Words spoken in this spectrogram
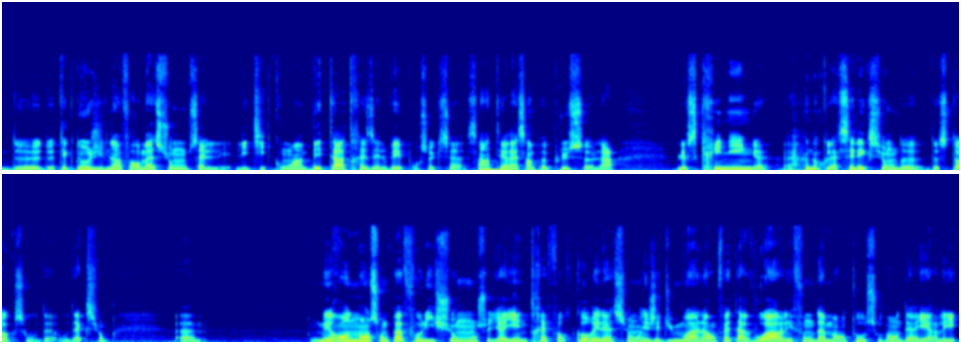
de, de, technologie de l'information, les, les, titres qui ont un bêta très élevé, pour ceux qui ça, ça intéresse un peu plus la, le screening, euh, donc la sélection de, stocks ou d'actions. Euh, mes rendements sont pas folichons, je dirais il y a une très forte corrélation et j'ai du mal en fait à voir les fondamentaux souvent derrière les,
